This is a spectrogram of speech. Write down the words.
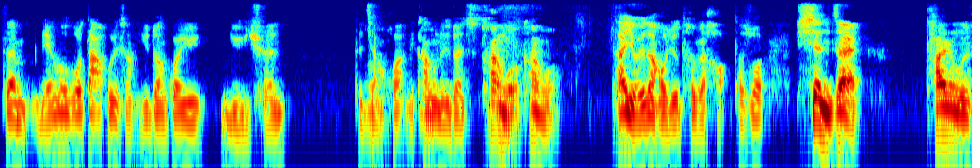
在联合国大会上一段关于女权的讲话，你看过那段视频？看过看过，他有一段话我觉得特别好，他说现在他认为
